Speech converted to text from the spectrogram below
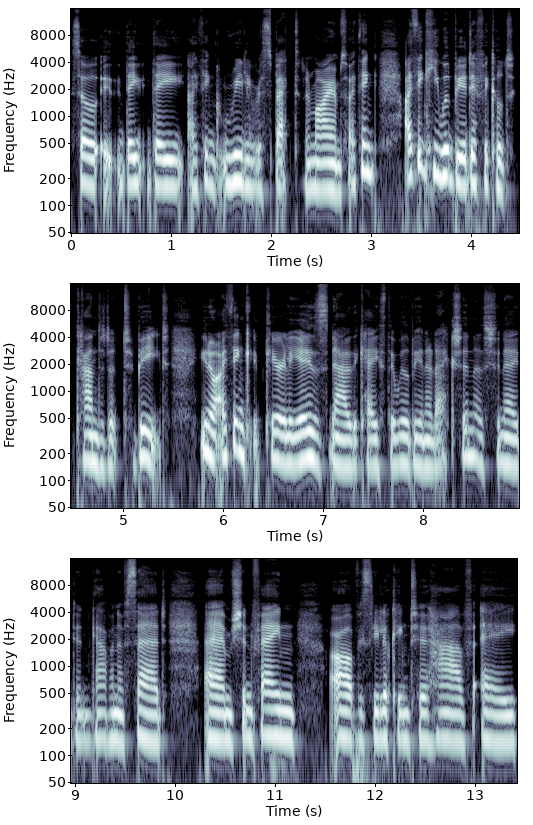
so they, they, I think, really respect and admire him. So I think, I think he would be a difficult candidate to beat. You know, I think it clearly is now the case there will be an election, as Sinead and Gavan have said. Um, Sinn Féin are obviously looking to have a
